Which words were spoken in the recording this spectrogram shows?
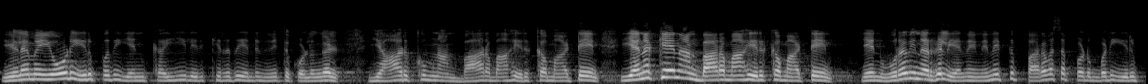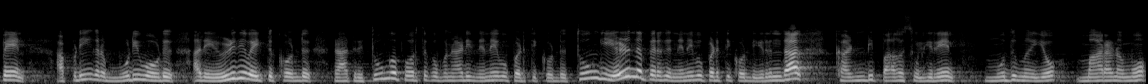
இளமையோடு இருப்பது என் கையில் இருக்கிறது என்று நினைத்து கொள்ளுங்கள். யாருக்கும் நான் பாரமாக இருக்க மாட்டேன். எனக்கே நான் பாரமாக இருக்க மாட்டேன். என் உறவினர்கள் என்னை நினைத்து பரவசப்படும்படி இருப்பேன் அப்படிங்கிற முடிவோடு அதை எழுதி வைத்துக்கொண்டு ராத்திரி தூங்க போகிறதுக்கு முன்னாடி நினைவுபடுத்தி கொண்டு தூங்கி எழுந்த பிறகு நினைவுபடுத்தி கொண்டு இருந்தால் கண்டிப்பாக சொல்கிறேன் முதுமையோ மரணமோ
